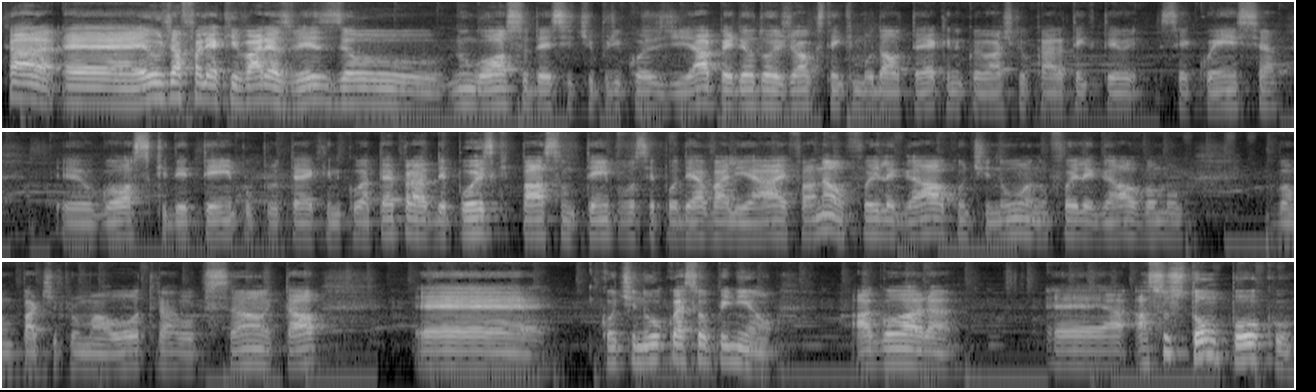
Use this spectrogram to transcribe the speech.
Cara, é, eu já falei aqui várias vezes, eu não gosto desse tipo de coisa de ah, perdeu dois jogos, tem que mudar o técnico. Eu acho que o cara tem que ter sequência. Eu gosto que dê tempo pro técnico, até para depois que passa um tempo você poder avaliar e falar, não, foi legal, continua, não foi legal, vamos, vamos partir para uma outra opção e tal. É, continuo com essa opinião. Agora, é, assustou um pouco,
